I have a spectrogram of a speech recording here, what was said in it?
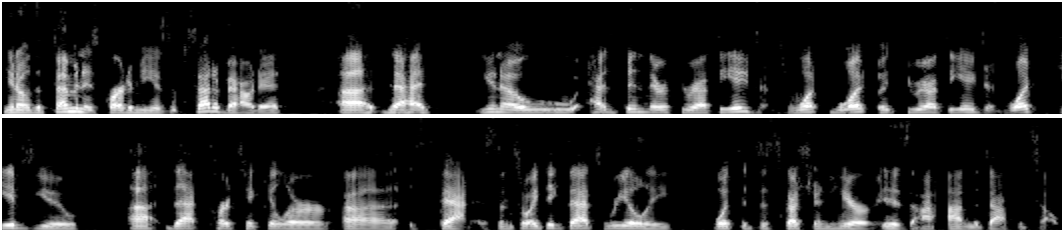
You know, the feminist part of me is upset about it. Uh, that you know has been there throughout the ages. What what uh, throughout the ages? What gives you uh, that particular uh, status? And so I think that's really what the discussion here is on, on the daf itself.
